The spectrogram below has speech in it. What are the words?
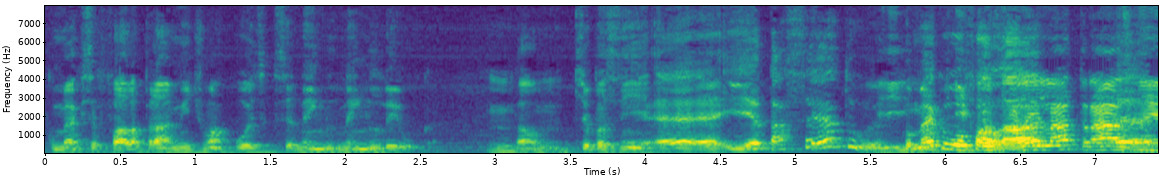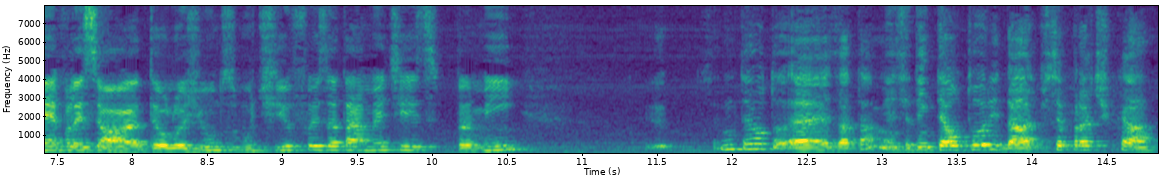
como é que você fala para mim de uma coisa que você nem, nem leu, cara? Então, Uhum. tipo assim, é, é, e é tá certo. E- Como é que eu vou Eu falar? falei lá atrás, É. né? Eu falei assim, ó, a teologia, um dos motivos foi exatamente isso. Para mim, não tem é, exatamente, você tem que ter autoridade para você praticar.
